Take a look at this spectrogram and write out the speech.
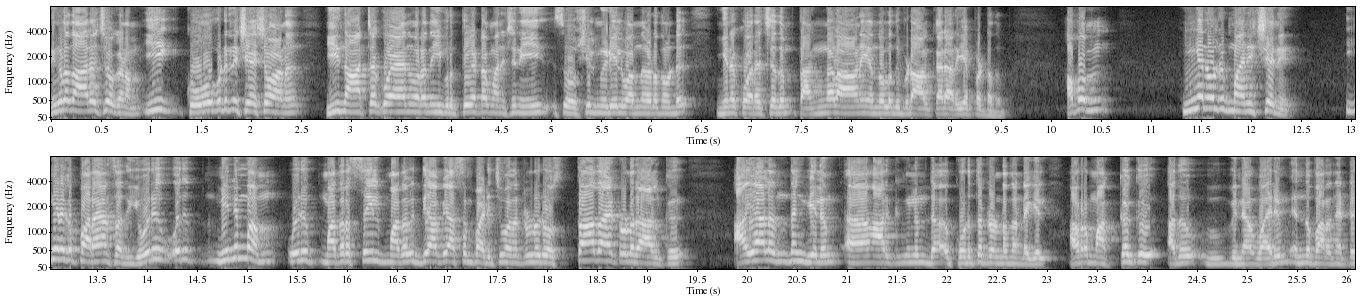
നിങ്ങളത് ആലോചിച്ച് നോക്കണം. ഈ കോവിഡിന് ശേഷമാണ് ഈ നാറ്റക്കോയ എന്ന് പറയുന്ന ഈ വൃത്തികെട്ട മനുഷ്യൻ ഈ സോഷ്യൽ മീഡിയയിൽ വന്നു കിടന്നുകൊണ്ട് ഇങ്ങനെ കുരച്ചതും തങ്ങളാണ് എന്നുള്ളത് ഇവിടെ ആൾക്കാർ അറിയപ്പെട്ടതും. അപ്പം ഇങ്ങനൊരു മനുഷ്യന് ഇങ്ങനെയൊക്കെ പറയാൻ സാധിക്കും. ഒരു ഒരു മിനിമം ഒരു മദ്രസയിൽ മതവിദ്യാഭ്യാസം പഠിച്ചു വന്നിട്ടുള്ള ഒരു ഒസ്താദായിട്ടുള്ള ഒരാൾക്ക് അയാൾ എന്തെങ്കിലും ആർക്കെങ്കിലും കൊടുത്തിട്ടുണ്ടെന്നുണ്ടെങ്കിൽ അവരുടെ മക്കൾക്ക് അത് പിന്നെ വരും എന്ന് പറഞ്ഞിട്ട്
